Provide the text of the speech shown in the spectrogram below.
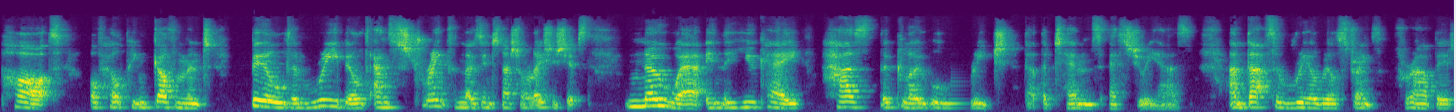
part of helping government build and rebuild and strengthen those international relationships. Nowhere in the UK has the global reach that the Thames estuary has. And that's a real, real strength for our bid.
